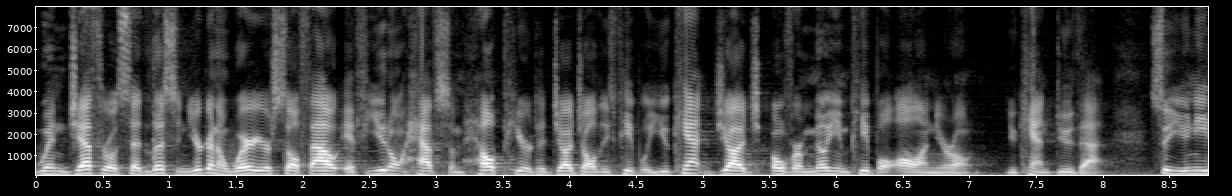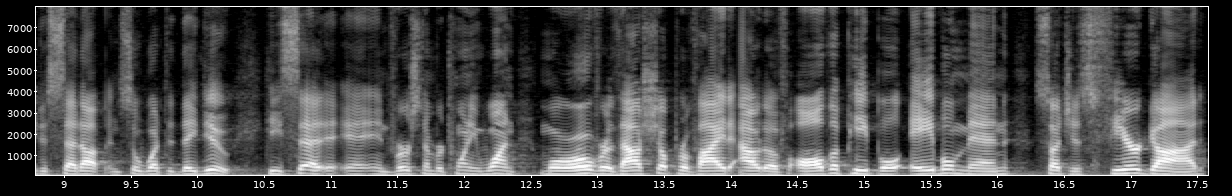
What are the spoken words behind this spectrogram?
when Jethro said, Listen, you're going to wear yourself out if you don't have some help here to judge all these people. You can't judge over a million people all on your own. You can't do that so you need to set up. And so what did they do? He said in verse number 21 Moreover, thou shalt provide out of all the people able men, such as fear God,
